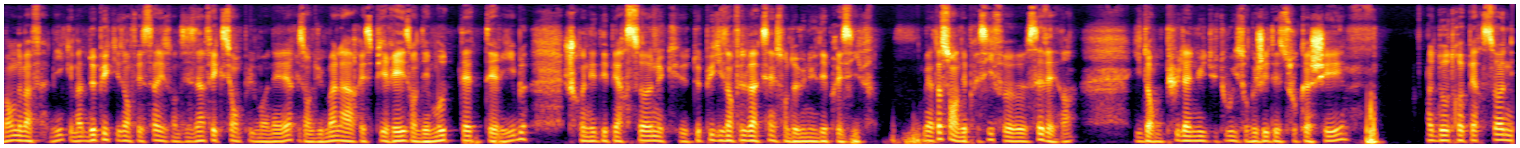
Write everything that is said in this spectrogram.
membres de ma famille qui, depuis qu'ils ont fait ça, ils ont des infections pulmonaires, ils ont du mal à respirer, ils ont des maux de tête terribles. Je connais des personnes qui, depuis qu'ils ont fait le vaccin, ils sont devenus dépressifs. Mais attention, dépressifs euh, sévères. hein. Ils dorment plus la nuit du tout, ils sont obligés d'être sous-cachés. D'autres personnes,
